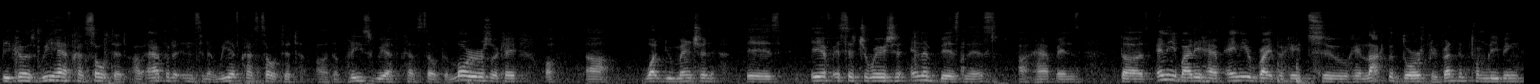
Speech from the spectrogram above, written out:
Because we have consulted, uh, after the incident, we have consulted uh, the police, we have consulted the lawyers, okay? Uh, uh, What you mentioned is if a situation in a business uh, happens, does anybody have any right, okay, to okay, lock the doors, prevent them from leaving,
